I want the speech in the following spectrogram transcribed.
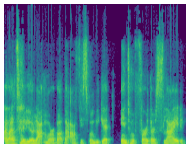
And I'll tell you a lot more about the office when we get into a further slide.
